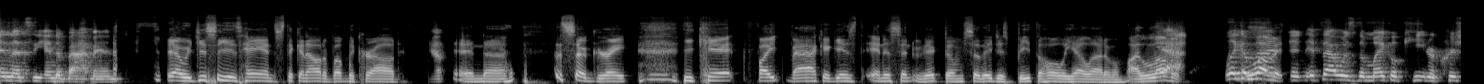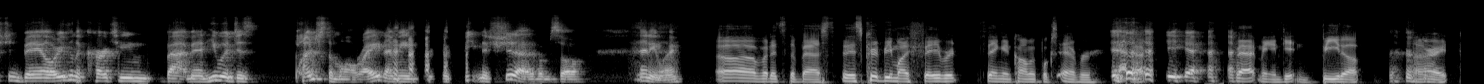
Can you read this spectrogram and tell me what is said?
And that's the end of Batman. Yeah, we just see his hand sticking out above the crowd. Yep. And uh, it's so great. He can't fight back against innocent victims, so they just beat the holy hell out of him. I love Yeah. it. Like imagine if that was the Michael Keaton or Christian Bale or even the cartoon Batman, he would just punch them all, right? I mean, beating the shit out of them. So, anyway, Uh, but it's the best. This could be my favorite thing in comic books ever. Bat- yeah, Batman getting beat up. All right.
